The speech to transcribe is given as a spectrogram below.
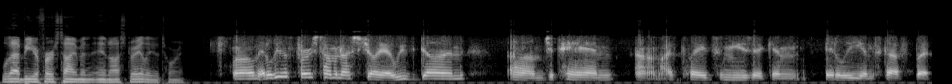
will that be your first time in, in Australia touring? Um, it'll be the first time in Australia. We've done um, Japan. Um, I've played some music in Italy and stuff, but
